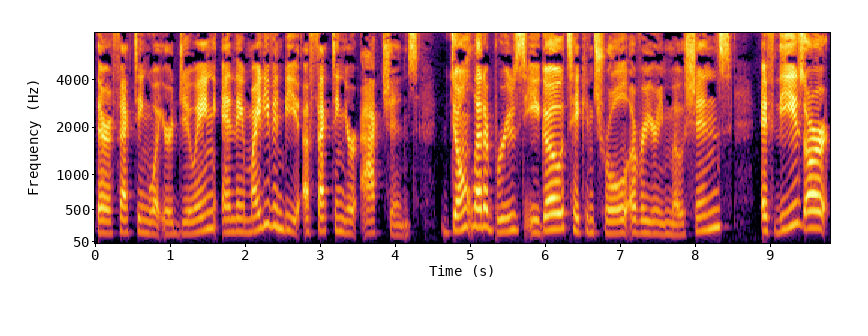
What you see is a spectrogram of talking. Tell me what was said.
they're affecting what you're doing, and they might even be affecting your actions. Don't let a bruised ego take control over your emotions. If these are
